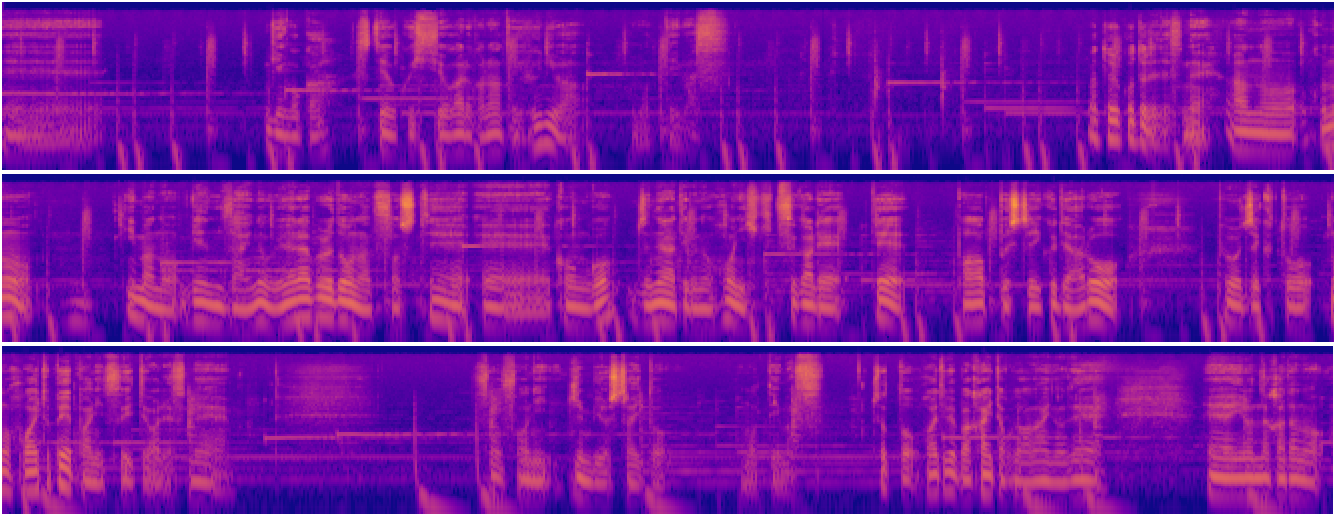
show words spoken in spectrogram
えー、言語化しておく必要があるかなというふうには思っています。まあ、ということでですねあのこの今の現在のウェアラブルドーナツとして、えー、今後ジェネラティブの方に引き継がれてパワーアップしていくであろうプロジェクトのホワイトペーパーについてはですね早々に準備をしたいと思っています。ちょっとホワイトペーパー書いたことがないので、えー、いろんな方の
